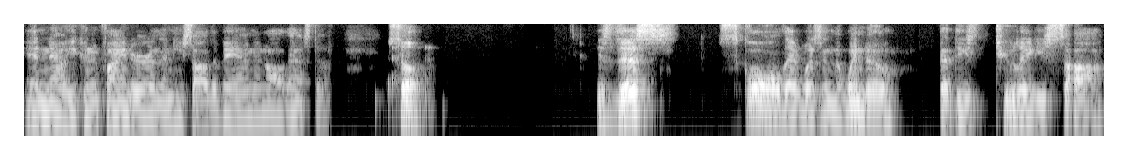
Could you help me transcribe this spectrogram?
and now he couldn't find her. And then he saw the van and all that stuff. Yeah. So is this skull that was in the window that these two ladies saw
